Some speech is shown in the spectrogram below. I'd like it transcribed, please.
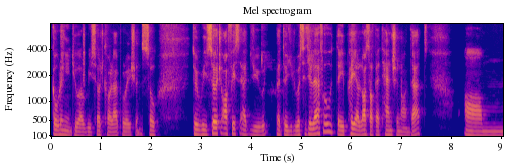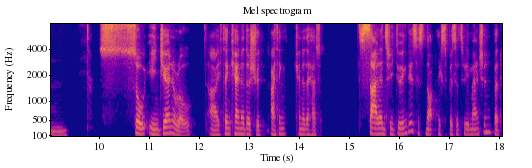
going into a research collaboration. So the research office at you at the university level they pay a lot of attention on that. Um so in general i think canada should i think canada has silently doing this. It's not explicitly mentioned but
